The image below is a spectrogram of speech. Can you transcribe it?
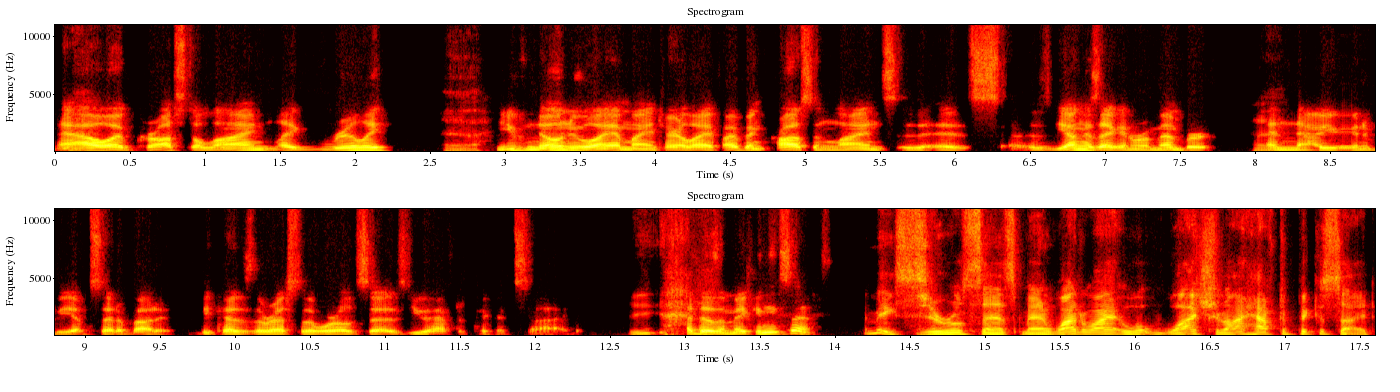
Now I've crossed a line. Like really, yeah. You've known who I am my entire life. I've been crossing lines as as young as I can remember yeah. and now you're going to be upset about it because the rest of the world says you have to pick a side. That doesn't make any sense. It makes zero sense, man. Why do I? Why should I have to pick a side?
